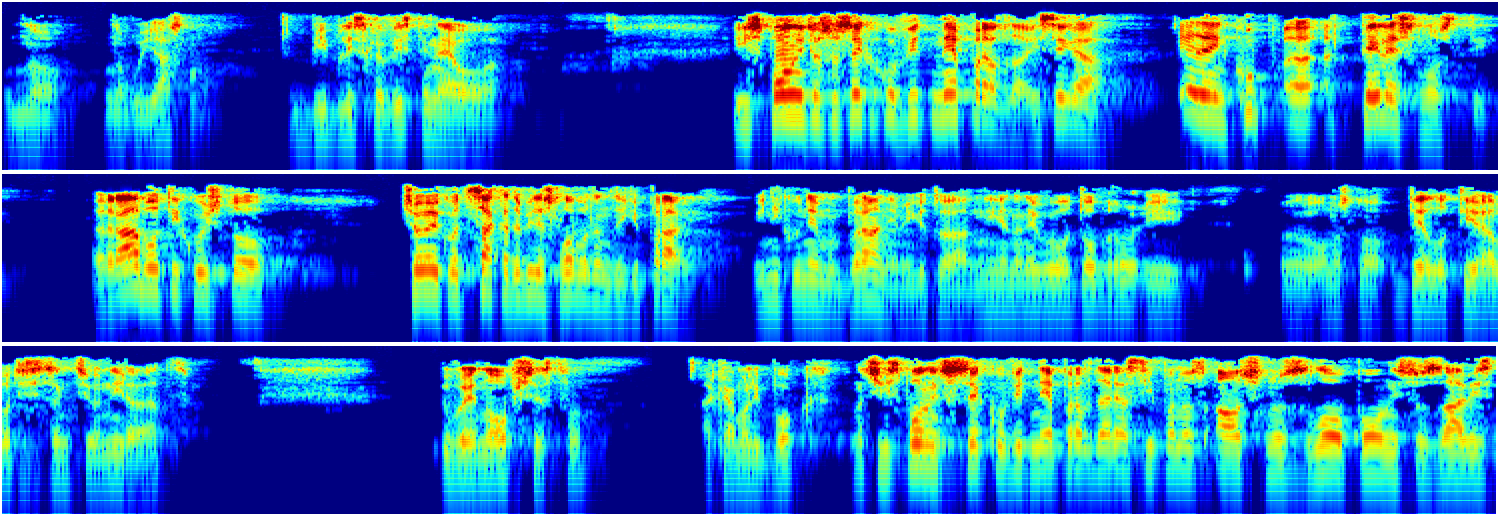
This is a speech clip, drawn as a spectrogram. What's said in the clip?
но многу јасно. Библиска вистина е ова. И со секако вид неправда. И сега, еден куп а, телесности, работи кои што човекот сака да биде слободен да ги прави. И никој не му брани, меѓутоа е на негово добро и, односно, дело тие работи се санкционираат во едно обштество, а камо ли Бог. Значи, исполни со секој вид неправда, расипаност, алчност, зло, полни со завист,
